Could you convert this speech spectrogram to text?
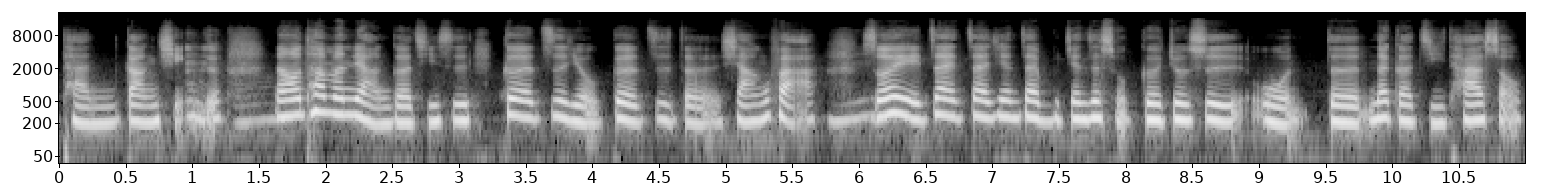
弹钢琴的。然后他们两个其实各自有各自的想法，所以在《再见再不见》这首歌，就是我的那个吉他手，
